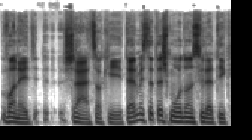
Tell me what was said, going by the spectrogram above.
van egy srác, aki természetes módon születik,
